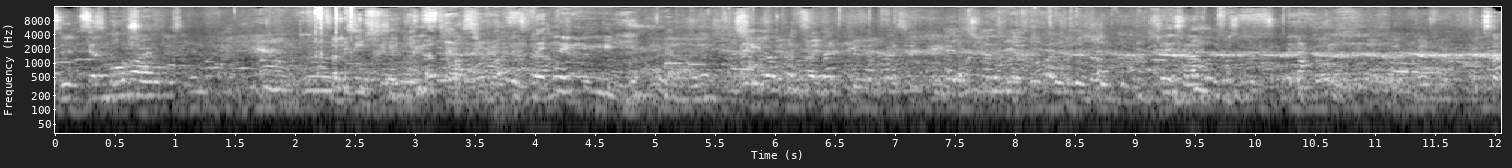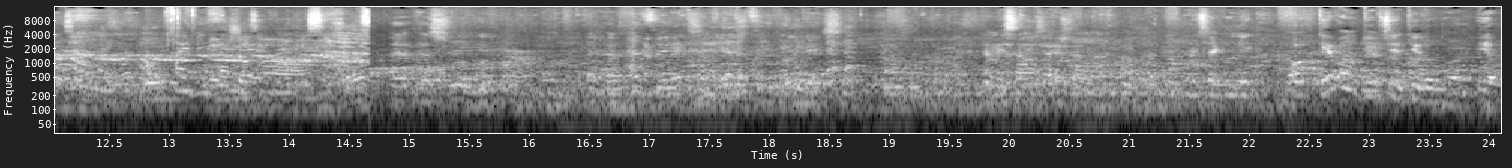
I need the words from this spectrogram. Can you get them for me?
C'est tellement la. C'est la A mensagem é esta. Por isso é que eu digo, ou teve ou não teve sentido o humor? Eu.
